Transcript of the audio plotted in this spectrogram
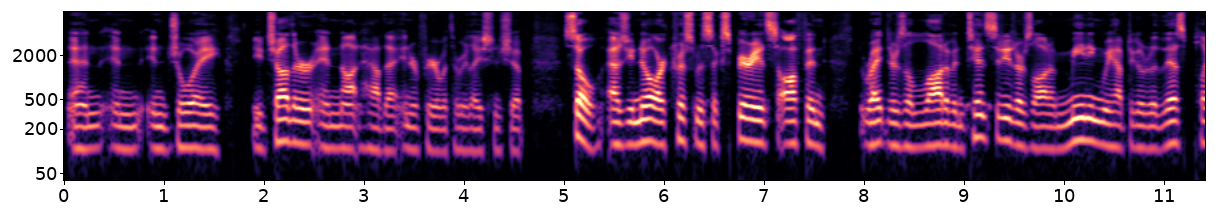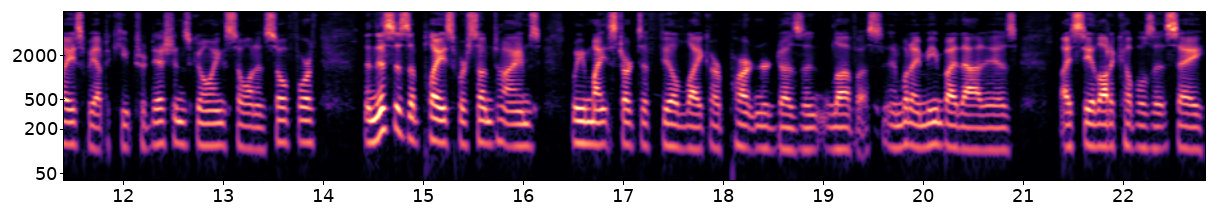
and, and enjoy each other and not have that interfere with the relationship. So, as you know, our Christmas experience often, right, there's a lot of intensity, there's a lot of meaning. We have to go to this place, we have to keep traditions going, so on and so forth. And this is a place where sometimes we might start to feel like our partner doesn't love us. And what I mean by that is, I see a lot of couples that say,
